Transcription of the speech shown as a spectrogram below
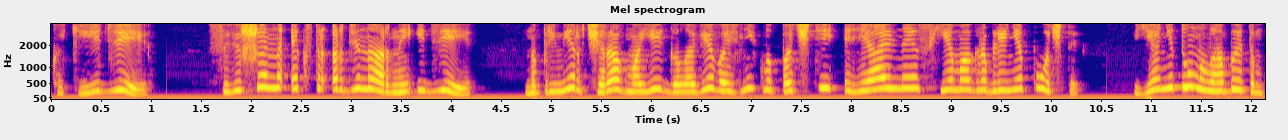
«Какие идеи?» «Совершенно экстраординарные идеи. Например, вчера в моей голове возникла почти реальная схема ограбления почты. Я не думала об этом,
